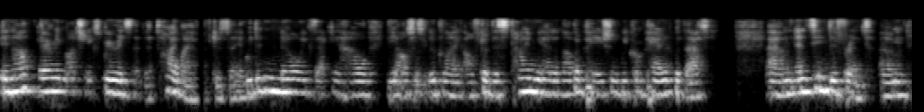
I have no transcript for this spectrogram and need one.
been not very much experienced at that time, I have to say. We didn't know exactly how the ulcers look like. After this time, we had another patient, we compared with that. Um, and it seemed different. Um,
